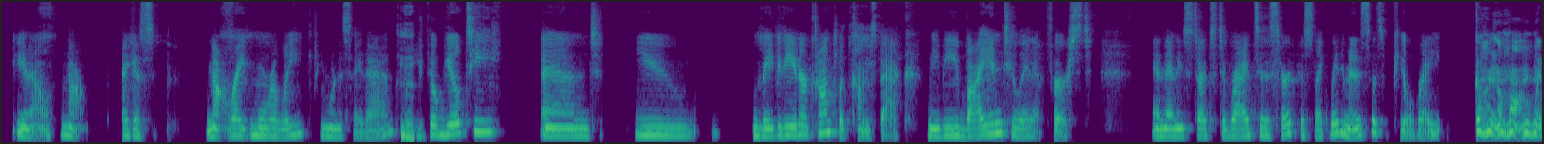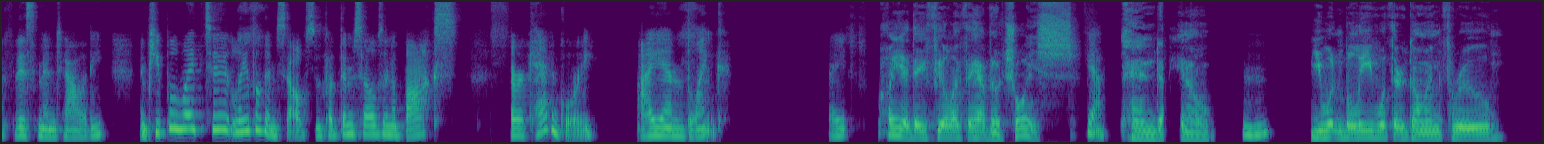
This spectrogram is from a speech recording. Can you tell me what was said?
you know, not I guess not right morally, if you want to say that. Mm. You feel guilty and you maybe the inner conflict comes back. Maybe you buy into it at first. And then it starts to rise to the surface like, wait a minute, this doesn't feel right going along with this mentality. And people like to label themselves and put themselves in a box or a category. I am blank. Right. Well, yeah, they feel like they have no choice. Yeah. And, uh, you know, mm-hmm. you wouldn't believe what they're going through.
